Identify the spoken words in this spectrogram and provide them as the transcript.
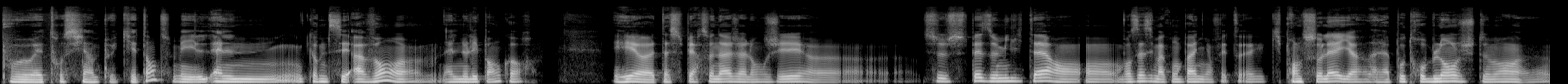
peut être aussi un peu inquiétante, mais elle comme c'est avant, elle ne l'est pas encore. Et euh, t'as ce personnage allongé, euh, ce espèce de militaire en, en... bon ça c'est ma compagne en fait, euh, qui prend le soleil, à la peau trop blanche justement. Euh,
